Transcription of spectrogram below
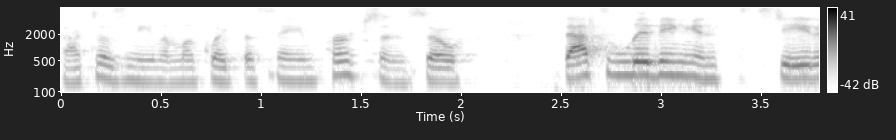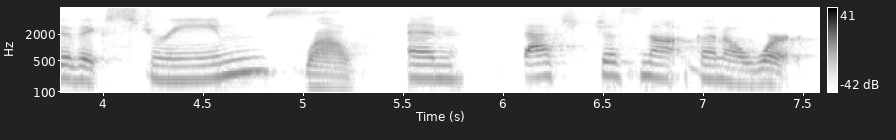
that doesn't even look like the same person. So that's living in state of extremes wow. and that's just not gonna work.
